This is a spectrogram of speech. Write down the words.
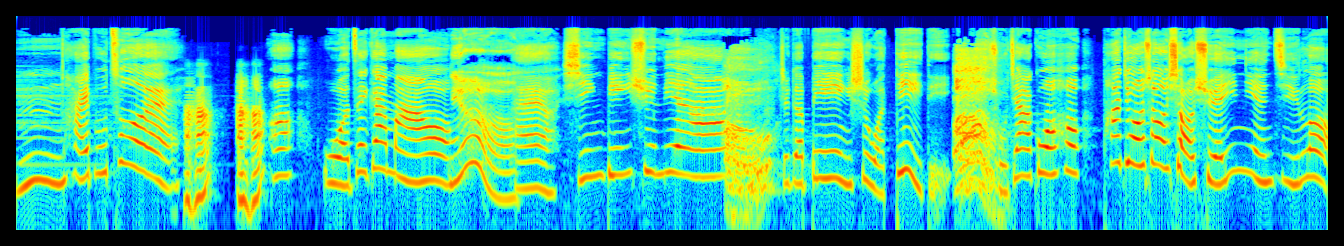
嗯，还不错哎。啊哈啊哈啊，我在干嘛哦？哎呀，新兵训练啊。这个兵是我弟弟，暑假过后他就要上小学一年级了。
